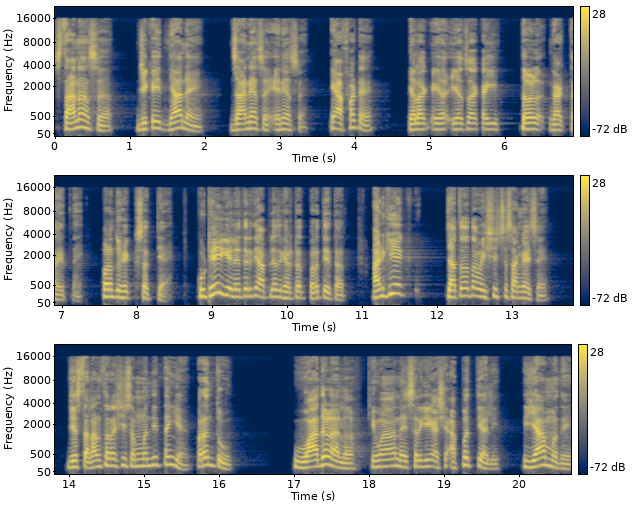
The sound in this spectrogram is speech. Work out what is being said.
स्थानाचं जे काही ज्ञान आहे जाण्याचं येण्याचं हे अफाट आहे. याला याचा काही तळ गाठता येत नाही. परंतु हे सत्य आहे. कुठेही गेले तरी ते आपल्याच घरट्यात परत येतात. आणखी एक जाता जाता वैशिष्ट्य सांगायचं आहे जे स्थलांतराशी संबंधित नाही आहे परंतु वादळ आलं किंवा नैसर्गिक अशी आपत्ती आली यामध्ये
